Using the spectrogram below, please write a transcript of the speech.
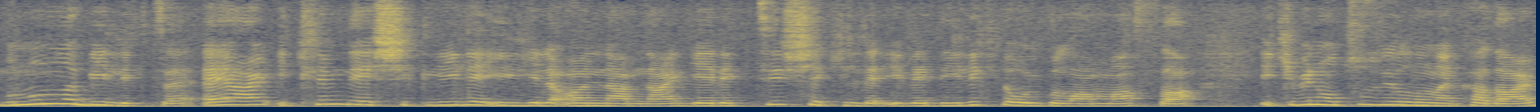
Bununla birlikte eğer iklim değişikliği ile ilgili önlemler gerektiği şekilde ivedilikle uygulanmazsa 2030 yılına kadar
